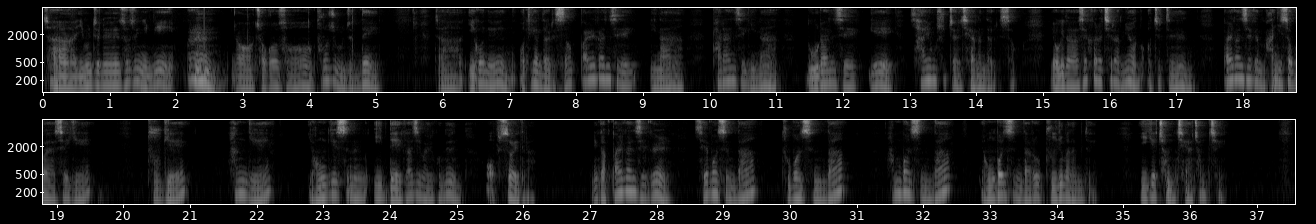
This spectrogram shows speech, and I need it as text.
자, 이 문제는 선생님이 어, 적어서 풀어준 문제인데, 자, 이거는 어떻게 한다 그랬어? 빨간색이나 파란색이나 노란색의 사용 숫자를 제한한다 그랬어. 여기다 색깔을 칠하면 어쨌든 빨간색은 많이 써봐야 세 개, 두 개, 한 개, 영개 쓰는 이 네 가지 말고는 없어 얘들아. 그러니까 빨간색을 세 번 쓴다, 두 번 쓴다, 한 번 쓴다, 영 번 쓴다로 분류만 하면 돼. 이게 전체야, 전체.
